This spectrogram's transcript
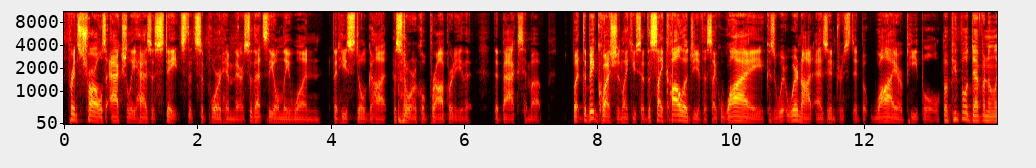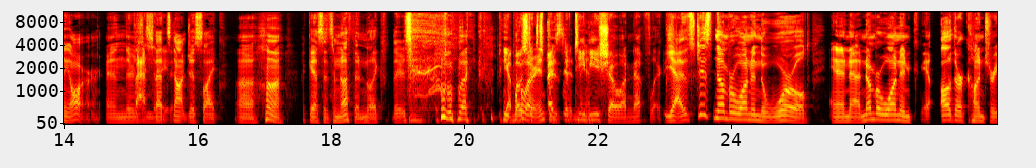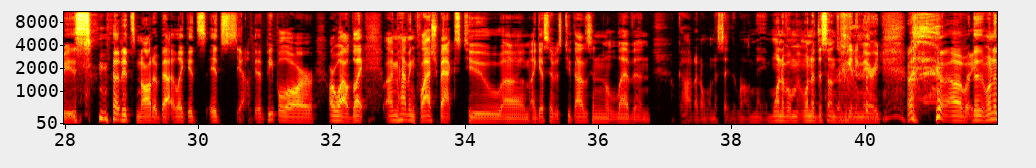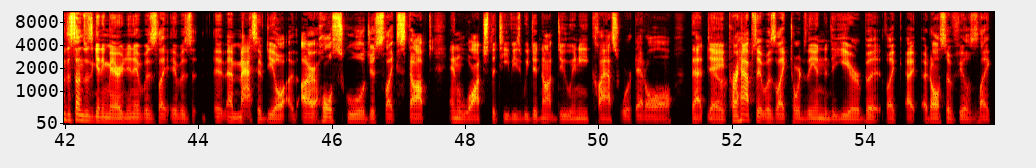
Prince Charles actually has estates that support him there. So that's the only one that he's still got historical property that that backs him up. But the big question, like you said, the psychology of this, like why? Because we're we're not as interested, but why are people? But people definitely are, and there's that's not just like, uh, huh. I guess it's nothing. Like there's like people yeah, most are expensive interested, TV man. show on Netflix. Yeah, it's just number one in the world and uh, number one in other countries that it's not about. Like it's it's yeah. Uh, people are are wild. Like I'm having flashbacks to um, I guess it was 2011 God, I don't want to say the wrong name. One of them, one of the sons was getting married. uh, right. the, one of the sons was getting married, and it was like it was a massive deal. Our whole school just like stopped and watched the TVs. We did not do any class work at all that day. Yeah. Perhaps it was like towards the end of the year, but like I, it also feels like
